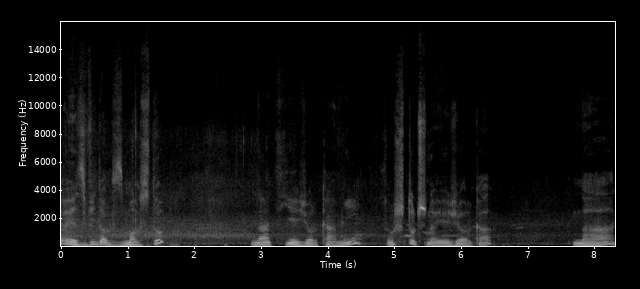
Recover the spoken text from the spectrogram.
To jest widok z mostu nad jeziorkami. Są sztuczne jeziorka na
